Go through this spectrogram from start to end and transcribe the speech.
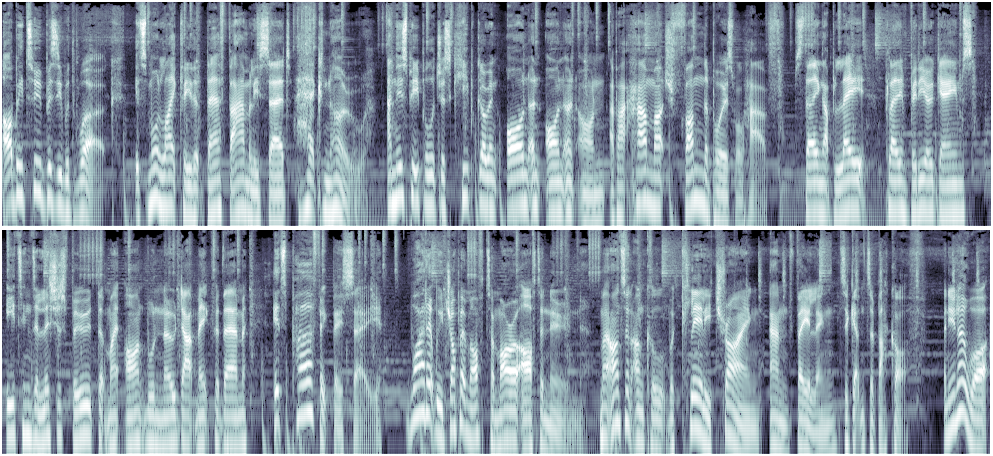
I'll be too busy with work. It's more likely that their family said, heck no. And these people just keep going on and on and on about how much fun the boys will have. Staying up late, playing video games, eating delicious food that my aunt will no doubt make for them. It's perfect, they say. Why don't we drop him off tomorrow afternoon? My aunt and uncle were clearly trying and failing to get them to back off. And you know what?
